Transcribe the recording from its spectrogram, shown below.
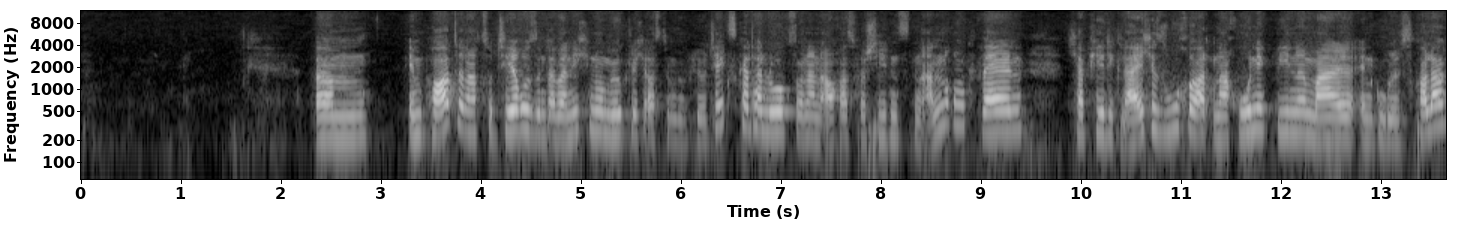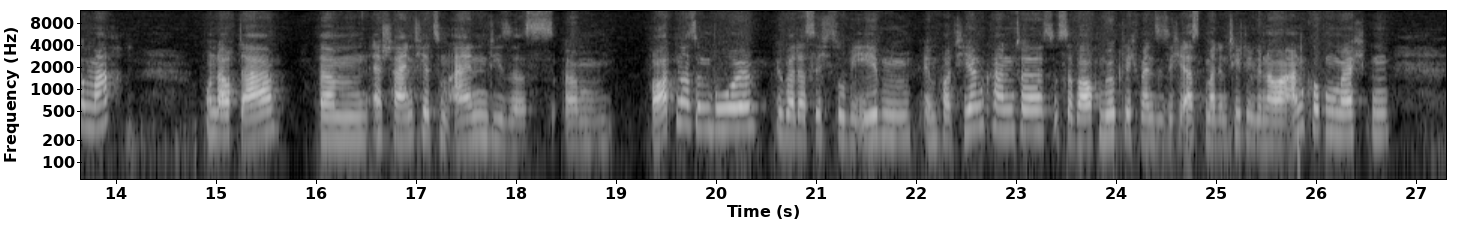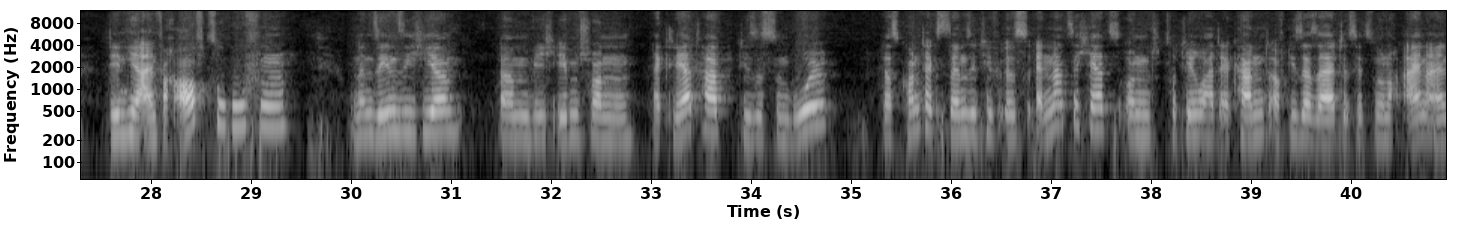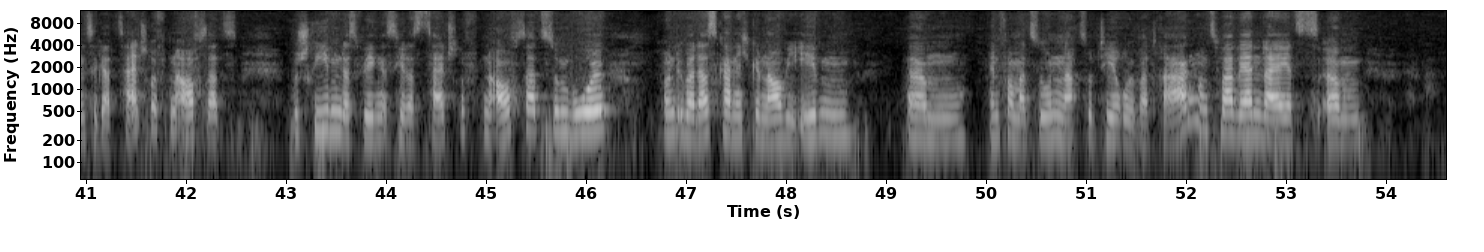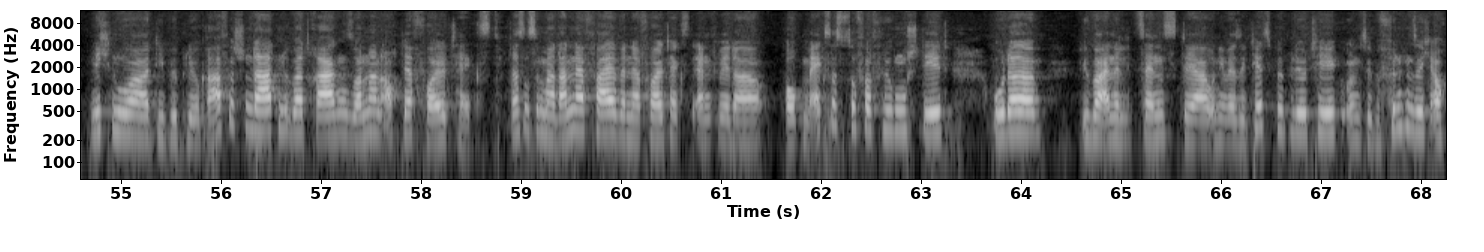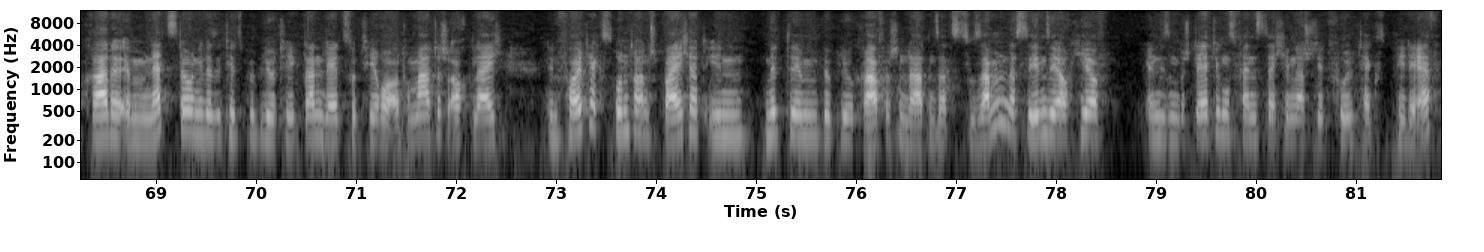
Ähm, Importe nach Zotero sind aber nicht nur möglich aus dem Bibliothekskatalog, sondern auch aus verschiedensten anderen Quellen. Ich habe hier die gleiche Suche nach Honigbiene mal in Google Scholar gemacht und auch da ähm, erscheint hier zum einen dieses ähm, Ordnersymbol, über das ich so wie eben importieren könnte. Es ist aber auch möglich, wenn Sie sich erstmal den Titel genauer angucken möchten, den hier einfach aufzurufen. Und dann sehen Sie hier, ähm, wie ich eben schon erklärt habe, dieses Symbol das kontextsensitiv ist, ändert sich jetzt. Und Zotero hat erkannt, auf dieser Seite ist jetzt nur noch ein einziger Zeitschriftenaufsatz beschrieben, deswegen ist hier das Zeitschriftenaufsatzsymbol. Und über das kann ich genau wie eben ähm, Informationen nach Zotero übertragen. Und zwar werden da jetzt ähm, nicht nur die bibliografischen Daten übertragen, sondern auch der Volltext. Das ist immer dann der Fall, wenn der Volltext entweder Open Access zur Verfügung steht oder über eine Lizenz der Universitätsbibliothek und Sie befinden sich auch gerade im Netz der Universitätsbibliothek, dann lädt Zotero automatisch auch gleich den Volltext runter und speichert ihn mit dem bibliografischen Datensatz zusammen. Das sehen Sie auch hier in diesem Bestätigungsfensterchen, da steht Fulltext PDF.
